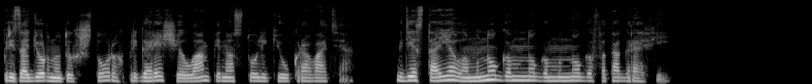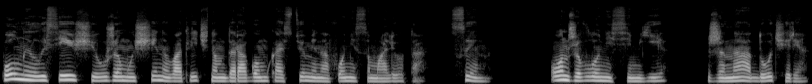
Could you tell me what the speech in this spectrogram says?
при задернутых шторах, при горящей лампе на столике у кровати, где стояло много-много-много фотографий. Полный лысеющий уже мужчина в отличном дорогом костюме на фоне самолета. Сын. Он же в лоне семьи, Жена, дочери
